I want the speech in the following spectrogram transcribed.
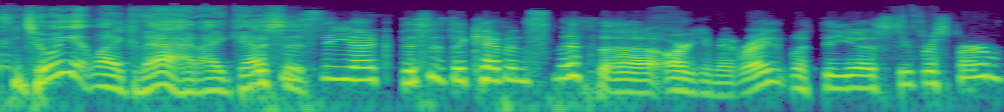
doing it like that, I guess This it, is the uh, this is the Kevin Smith uh, argument, right? With the uh, super sperm.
